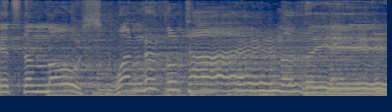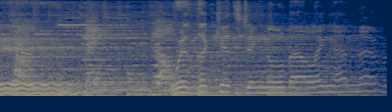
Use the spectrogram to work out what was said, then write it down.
It's the most wonderful time of the year. With the kids jingle belling and every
